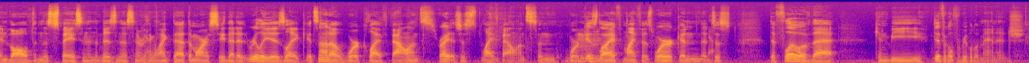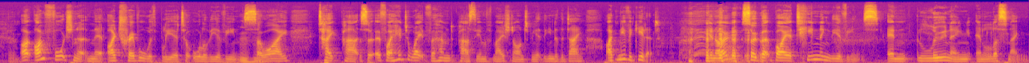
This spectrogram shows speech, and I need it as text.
involved in this space and in the business and everything like that, the more I see that it really is like it's not a work-life balance, right? It's just life balance, and work is mm-hmm. life, and life is work, and it's just the flow of that can be difficult for people to manage. I, I'm fortunate in that I travel with Blair to all of the events, mm-hmm. so I take part. So if I had to wait for him to pass the information on to me at the end of the day, I'd never get it. You know. so, but by attending the events and learning and listening,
